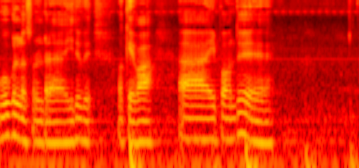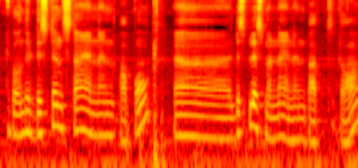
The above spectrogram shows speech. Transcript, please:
கூகுளில் சொல்கிற இதுவு. ஓகேவா இப்போ வந்து இப்போ வந்து டிஸ்டன்ஸ் தான் என்னென்னு பார்ப்போம். டிஸ்பிளேஸ்மெண்ட்னா என்னென்னு பார்த்துட்டோம்.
